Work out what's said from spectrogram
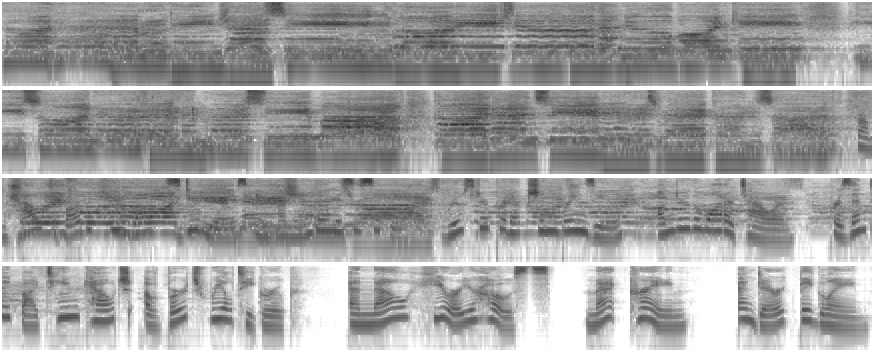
The herald angels sing, Glory to the newborn King. Peace on earth and mercy mild, God and sinners reconciled. From How to Barbecue World Studios in Hernando, Mississippi, Rooster Production brings you Under the Water Tower, presented by Team Couch of Birch Realty Group. And now, here are your hosts, Matt Crane and Derek Biglane.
